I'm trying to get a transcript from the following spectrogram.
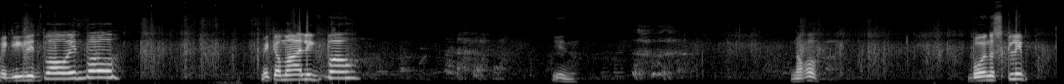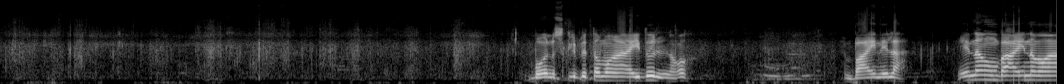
may gilid po, ayun po. May kamalig po. Yun. Nako. Bonus clip. Bonus clip ito mga idol. Nako. Yung bahay nila. Yan ang bahay ng mga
